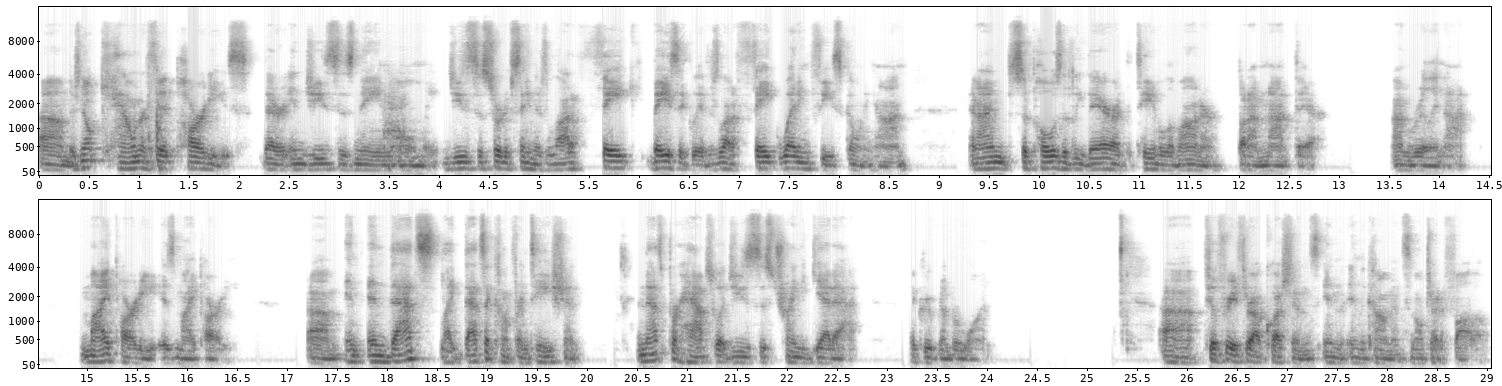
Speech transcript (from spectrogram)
Um, there's no counterfeit parties that are in Jesus' name only. Jesus is sort of saying there's a lot of fake, basically, there's a lot of fake wedding feasts going on and I'm supposedly there at the table of honor, but I'm not there. I'm really not. My party is my party. Um, and, and that's like, that's a confrontation. And that's perhaps what Jesus is trying to get at at group number one. Uh, feel free to throw out questions in, in the comments and I'll try to follow.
